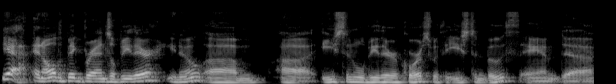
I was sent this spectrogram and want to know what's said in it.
Yeah, and all the big brands will be there. You know, um, uh, Easton will be there, of course, with the Easton booth, and uh,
